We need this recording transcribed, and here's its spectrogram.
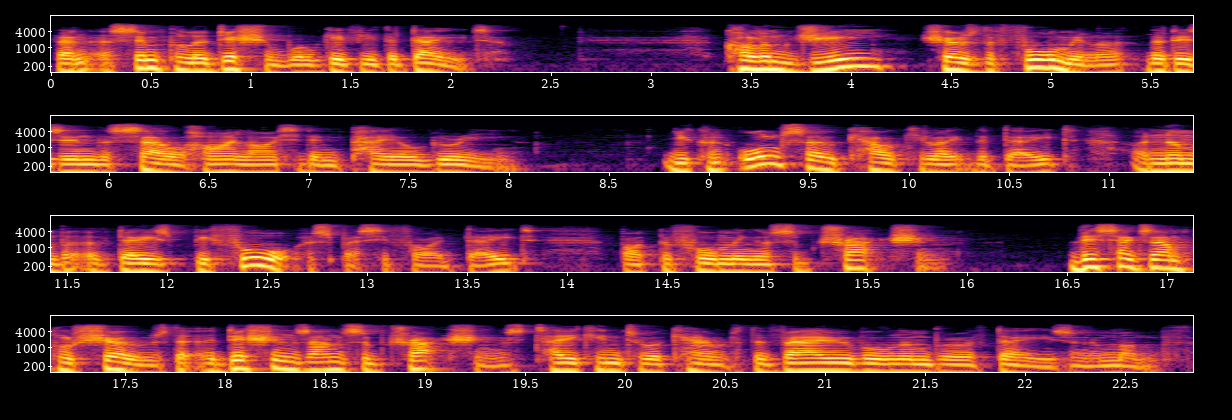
then a simple addition will give you the date. Column G shows the formula that is in the cell highlighted in pale green. You can also calculate the date a number of days before a specified date by performing a subtraction. This example shows that additions and subtractions take into account the variable number of days in a month.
